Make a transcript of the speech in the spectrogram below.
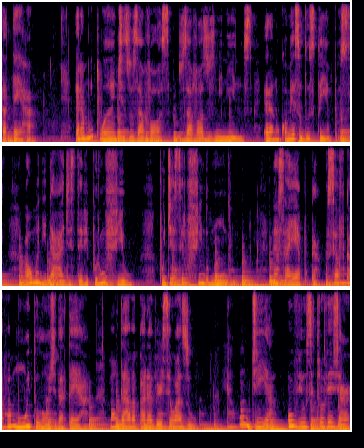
nossa terra. Era muito antes dos avós, dos avós dos meninos, era no começo dos tempos. A humanidade esteve por um fio, podia ser o fim do mundo. Nessa época, o céu ficava muito longe da terra, mal dava para ver seu azul. Um dia, ouviu-se trovejar,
